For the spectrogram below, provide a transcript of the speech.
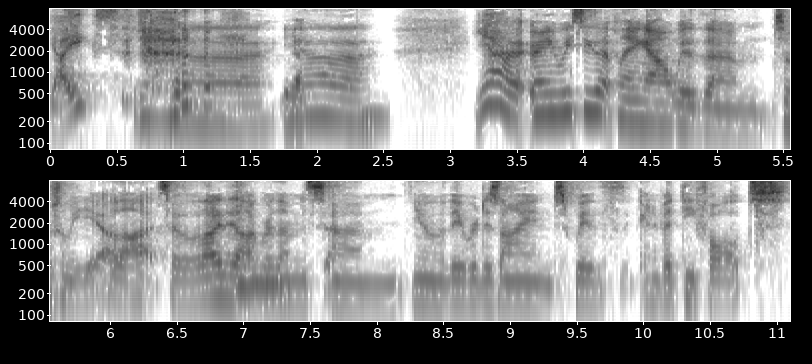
Yikes. Uh, yeah. yeah. Yeah, I mean, we see that playing out with um, social media a lot. So a lot of the mm-hmm. algorithms, um, you know, they were designed with kind of a default mm.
